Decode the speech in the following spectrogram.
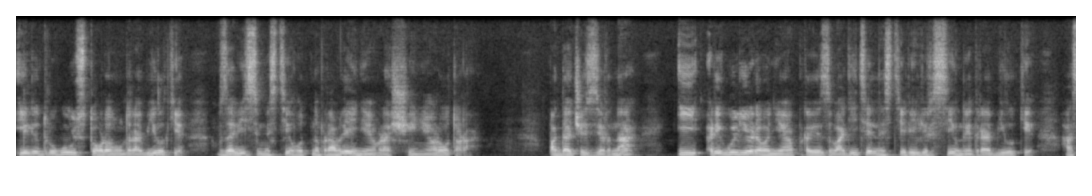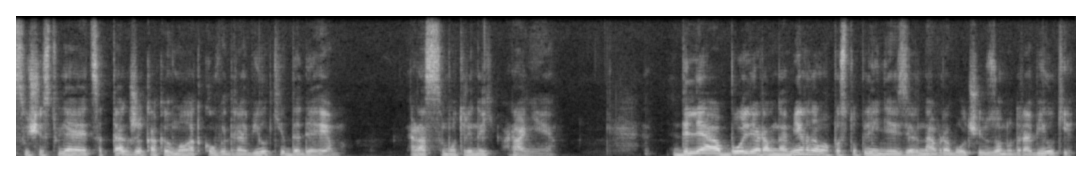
или другую сторону дробилки в зависимости от направления вращения ротора подача зерна и регулирование производительности реверсивной дробилки осуществляется так же, как и в молотковой дробилке DDM, рассмотренной ранее. Для более равномерного поступления зерна в рабочую зону дробилки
